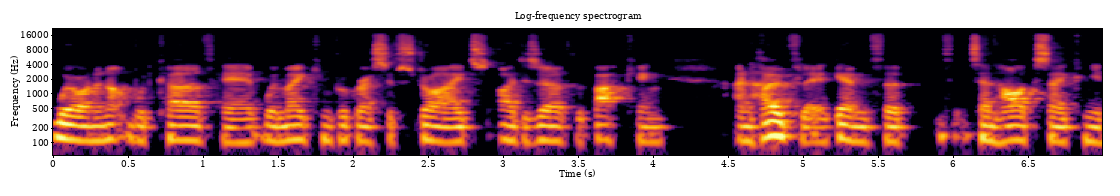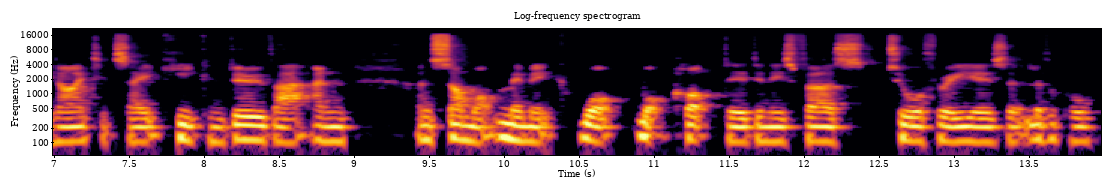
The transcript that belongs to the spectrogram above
we're on an upward curve here, we're making progressive strides, I deserve the backing. And hopefully, again, for, for Ten Hag's sake and United's sake, he can do that and and somewhat mimic what what Klopp did in his first two or three years at Liverpool.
